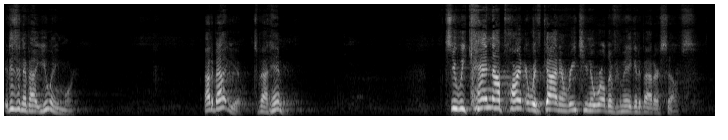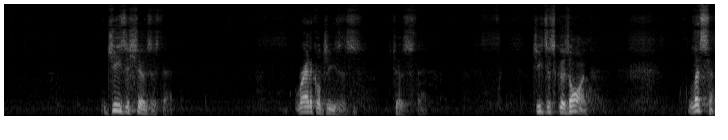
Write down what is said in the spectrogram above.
it isn't about you anymore. Not about you, it's about Him. See, we cannot partner with God in reaching the world if we make it about ourselves. Jesus shows us that. Radical Jesus shows us that. Jesus goes on. Listen,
